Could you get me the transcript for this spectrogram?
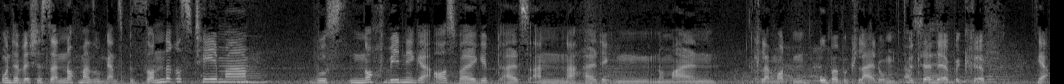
Unterwäsche ist dann nochmal so ein ganz besonderes Thema, wo es noch weniger Auswahl gibt als an nachhaltigen, normalen Klamotten. Oberbekleidung okay. ist ja der Begriff. Ja,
